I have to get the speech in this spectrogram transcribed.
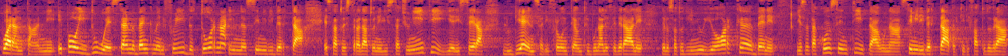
40 anni. E poi due, Sam Bankman-Fried torna in semilibertà, è stato estradato negli Stati Uniti, ieri sera l'udienza di fronte a un tribunale federale dello Stato di New York, bene, gli è stata consentita una semilibertà perché di fatto dovrà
